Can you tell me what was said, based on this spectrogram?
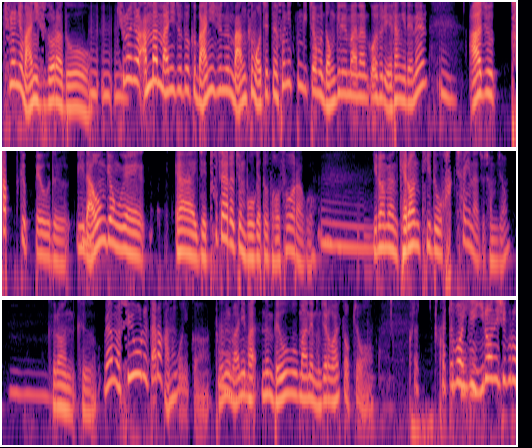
출연료 많이 주더라도 음, 음, 음. 출연료 암만 많이 줘도 그 많이 주는 만큼 어쨌든 손익분기점을 넘길 만한 것으로 예상이 되는 음. 아주 탑급 배우들이 음. 나온 경우에 야 이제 투자를 좀 모으기가 더 수월하고 음. 이러면 개런티도 확 차이 나죠 점점 음. 그런 그 왜냐면 수요를 따라가는 거니까 돈을 음. 많이 받는 배우만의 문제라고 할 수 없죠. 그것도 뭐 좀- 이제 이런 식으로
